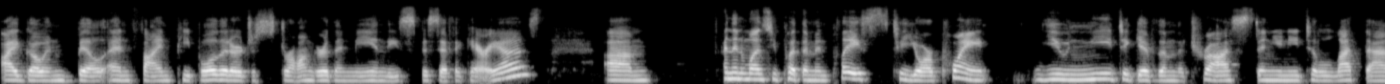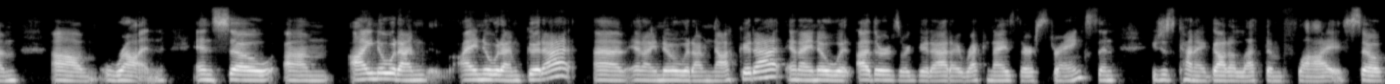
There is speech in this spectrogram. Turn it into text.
i go and build and find people that are just stronger than me in these specific areas. Um and then once you put them in place to your point you need to give them the trust and you need to let them um, run. And so um, i know what i'm i know what i'm good at um, and i know what i'm not good at and i know what others are good at. I recognize their strengths and you just kind of got to let them fly. So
